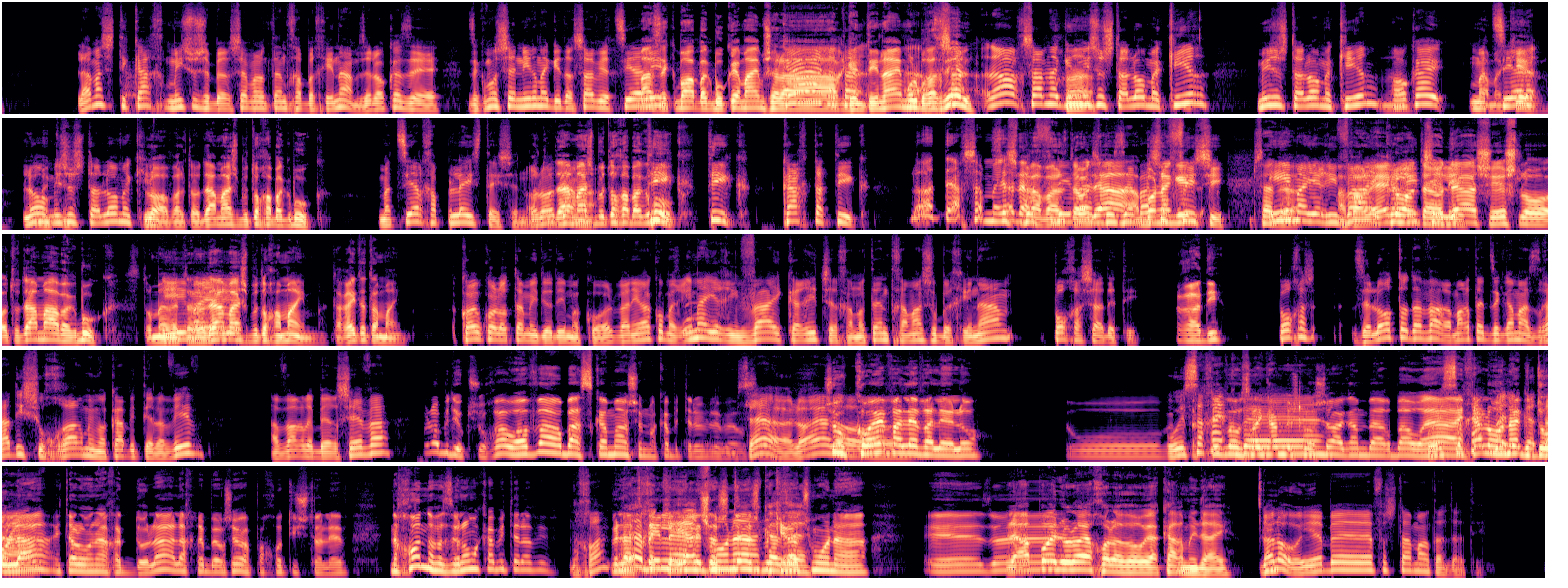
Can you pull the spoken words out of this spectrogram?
למה שתיקח מישהו שבאר שבע נותן לך בחינם? זה לא כזה, זה כמו שניר נגיד עכשיו יציע לי... מה זה כמו הבקבוקי מים של כן, הארגנטינאים מול אתה- ברזיל? עכשיו, לא, עכשיו נגיד אה. מישהו שאתה לא מכיר, מישהו שאתה לא מכיר, אוקיי, מציע... מכיר, לא, מכיר. מישהו שאתה לא מכיר. לא, אבל אתה יודע מה יש בתוך הבקבוק. מציע לך פלייסטיישן, או אתה לא יודע יודע מה יש בתוך הבקבוק. תיק, תיק, קח את התיק. לא יודע עכשיו מה יש בסדר, אבל בפנים, אתה מה יש בזה, משהו פישי. בסדר, אם היריבה אבל אלו העיקרית אתה שלי, יודע שיש לו, אתה יודע מה הבקבוק. זאת אומרת, אתה יודע מה יש בתוך המים, אתה ראית את המים. קודם כל לא תמיד יודעים הכל, ואני רק אומר, אם היריבה העיקרית שלך נותנת לך משהו בחינם, פה חשדתי. רדי. פה חש... זה לא אותו דבר, אמרת את זה גם אז, רדי שוחרר ממכבי תל אביב, עבר לבאר שבע, הוא לא בדיוק שוחרר, הוא עבר בהסכמה של מכבי תל אביב לבאר שבע. בסדר, לא היה לו... שוב, כואב הלב על אלו. הוא ישחק תקווה הוא ב- גם בשלושה, גם בארבעה, הוא היה, ישחק הייתה לו עונה גדולה. הייתה לו עונה אחת גדולה, הלך לבאר שבע, פחות השתלב. נכון, אבל זה לא מכבי תל אביב. נכון? ולהתחיל שמונה לדשדש. בקריית שמונה, אה, זה... להפועל הוא לא יכול לבוא, הוא יקר מדי. לא, לא, הוא יהיה באיפה שאתה אמרת לדעתי.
